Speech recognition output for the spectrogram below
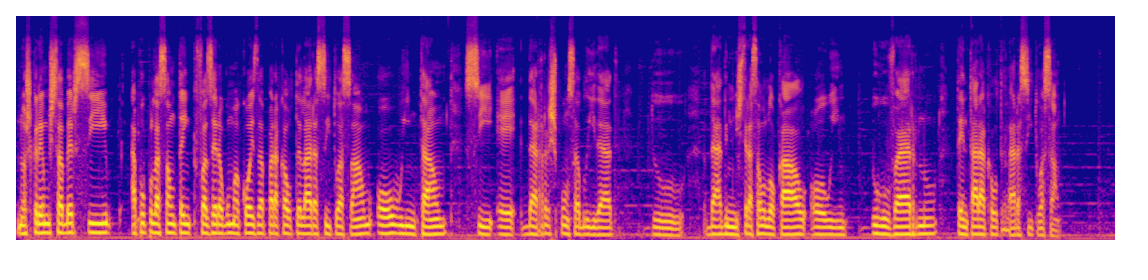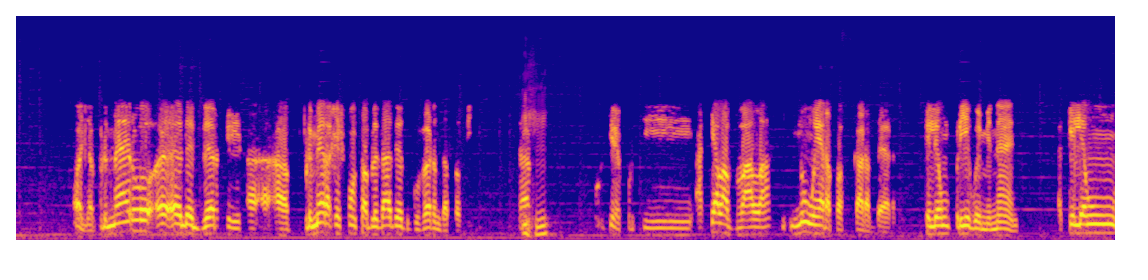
Nós queremos saber se a população tem que fazer alguma coisa para cautelar a situação ou então se é da responsabilidade do, da administração local ou do governo tentar acautelar a situação. Olha, primeiro é, é de dizer que a, a, primeira responsabilidade é do governo da província. Uhum. Por quê? Porque aquela vala não era para ficar aberta. Aquele é um perigo eminente. Aquele é um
